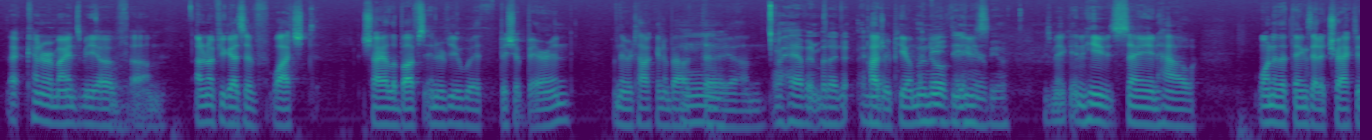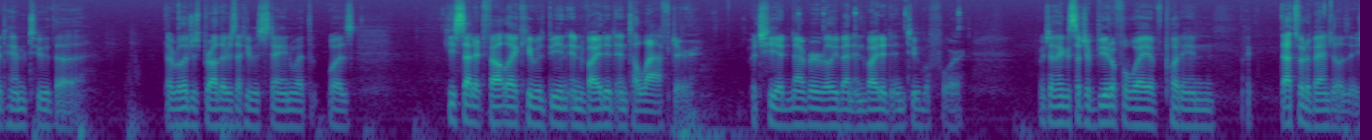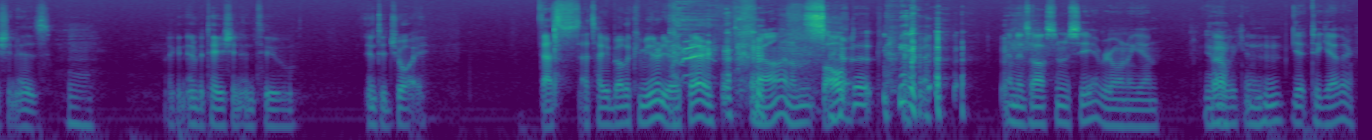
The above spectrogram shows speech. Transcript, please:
That kind of reminds me of um, I don't know if you guys have watched Shia LaBeouf's interview with Bishop Barron when they were talking about the um, I haven't, but I, I know, Padre Pio I movie know of the that interview. he's making, and he was saying how one of the things that attracted him to the the religious brothers that he was staying with was he said it felt like he was being invited into laughter, which he had never really been invited into before, which I think is such a beautiful way of putting like that's what evangelization is, like an invitation into into joy. That's that's how you build a community right there. Well, and I'm Solved it. and it's awesome to see everyone again. Yeah. Glad we can Mhm. get together.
